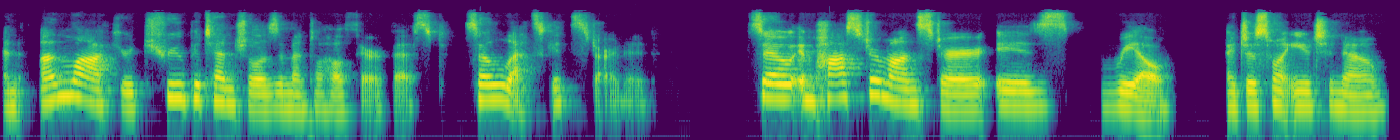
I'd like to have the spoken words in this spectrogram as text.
and unlock your true potential as a mental health therapist. So, let's get started. So, imposter monster is real. I just want you to know.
